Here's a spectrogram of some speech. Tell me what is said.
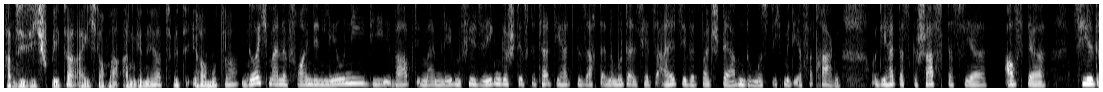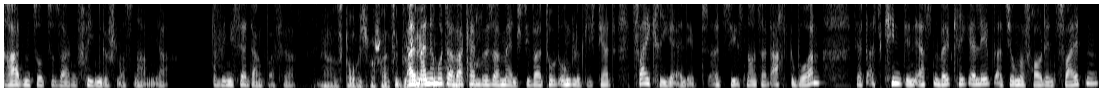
Haben Sie sich später eigentlich noch mal angenähert mit Ihrer Mutter? Durch meine Freundin Leonie, die überhaupt in meinem Leben viel Segen gestiftet hat. Die hat gesagt, deine Mutter ist jetzt alt, sie wird bald sterben, du musst dich mit ihr vertragen. Und die hat das geschafft, dass wir auf der Zielgeraden sozusagen Frieden geschlossen haben, ja. Da bin ich sehr dankbar für. Ja, das glaube ich wahrscheinlich. Ein Weil meine Mutter war kein böser Mensch. Die war totunglücklich. Die hat zwei Kriege erlebt. Als sie ist 1908 geboren. Sie hat als Kind den Ersten Weltkrieg erlebt, als junge Frau den Zweiten.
